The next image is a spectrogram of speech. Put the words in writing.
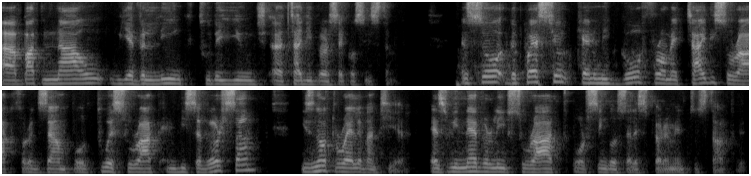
uh, but now we have a link to the huge uh, tidyverse ecosystem. And so the question, can we go from a tidy Seurat, for example, to a Seurat and vice versa, is not relevant here, as we never leave Seurat or single cell experiment to start with.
